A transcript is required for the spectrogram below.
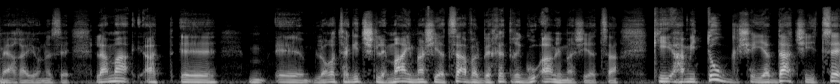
מהרעיון הזה? למה את, אה, אה, לא רוצה להגיד שלמה עם מה שיצא, אבל בהחלט רגועה ממה שיצא? כי המיתוג שידעת שיצא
